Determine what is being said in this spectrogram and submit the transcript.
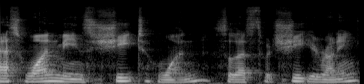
S1 means sheet 1, so that's what sheet you're running.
